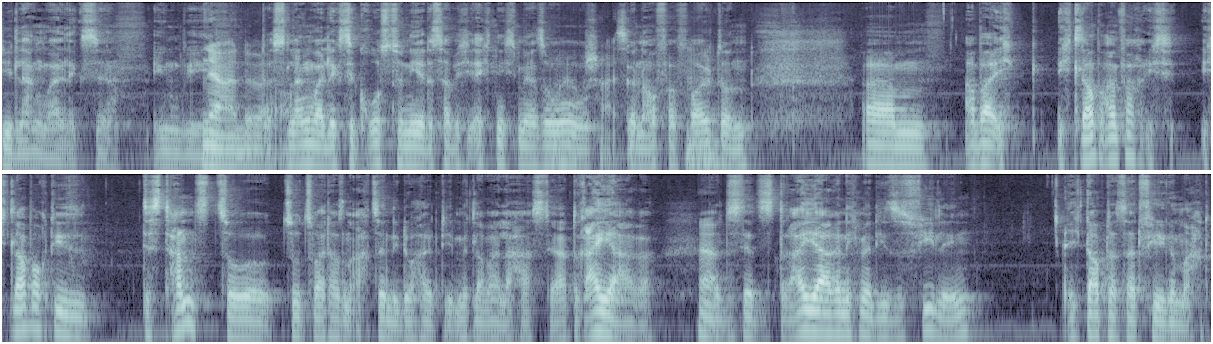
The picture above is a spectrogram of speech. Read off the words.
die langweiligste irgendwie. Ja, das auch. langweiligste Großturnier, das habe ich echt nicht mehr so Oh, scheiße. genau verfolgt. Und, ähm, aber ich, ich glaube einfach, ich, ich glaube auch die Distanz zu, zu 2018, die du halt die mittlerweile hast, ja, drei Jahre. Ja. Das ist jetzt drei Jahre nicht mehr dieses Feeling. Ich glaube, das hat viel gemacht.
